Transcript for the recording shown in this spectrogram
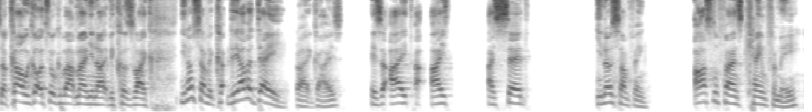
So, Carl, we've got to talk about Man United because, like, you know something. The other day, right, guys, is I I I said, you know something. Arsenal fans came for me.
